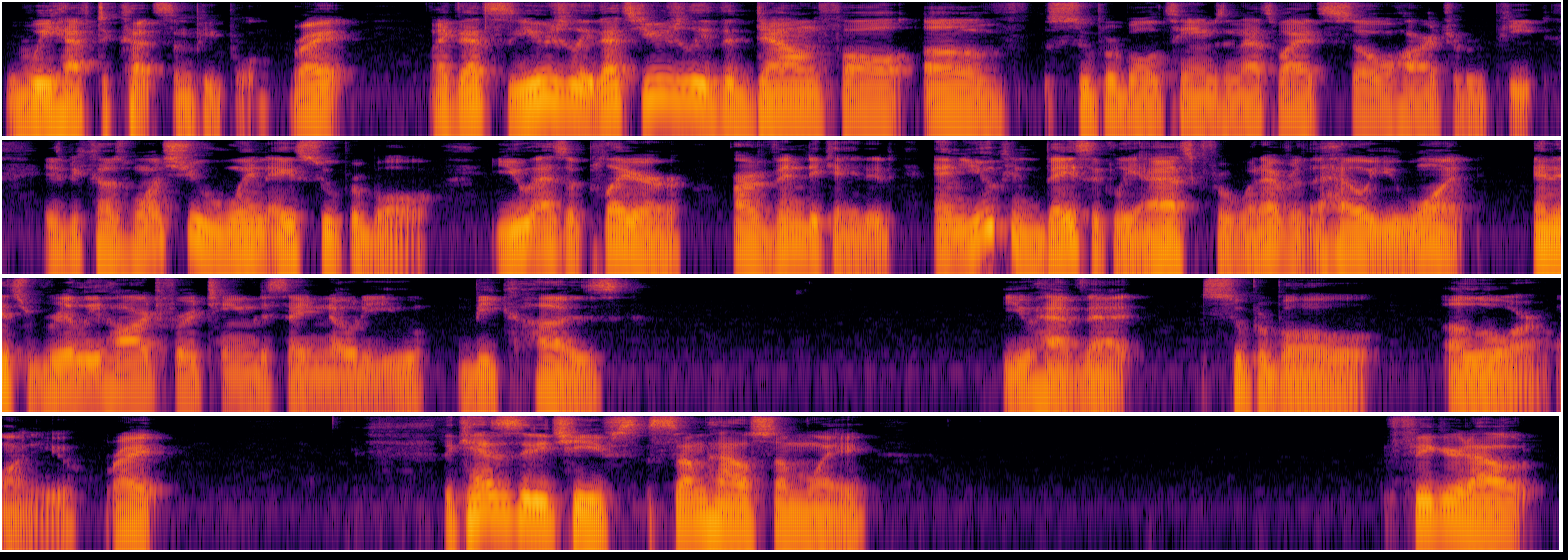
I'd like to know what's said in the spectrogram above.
we have to cut some people, right? Like that's usually that's usually the downfall of Super Bowl teams, and that's why it's so hard to repeat. Is because once you win a Super Bowl, you as a player are vindicated and you can basically ask for whatever the hell you want and it's really hard for a team to say no to you because you have that Super Bowl allure on you, right? The Kansas City Chiefs somehow some way figured out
